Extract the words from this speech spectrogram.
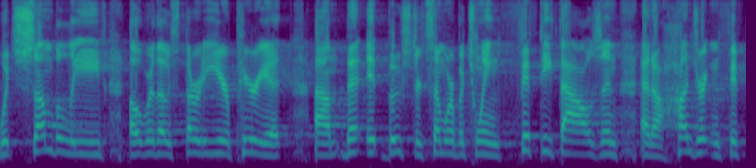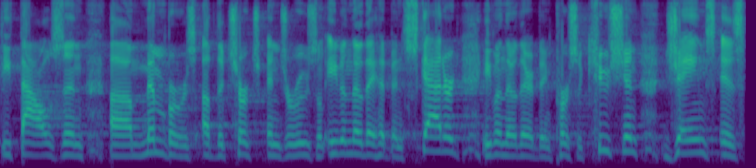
which some believe over those 30 year period um, that it boosted somewhere between 50,000 and 150,000 uh, members of the church in Jerusalem. Even though they had been scattered, even though there had been persecution, James is,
